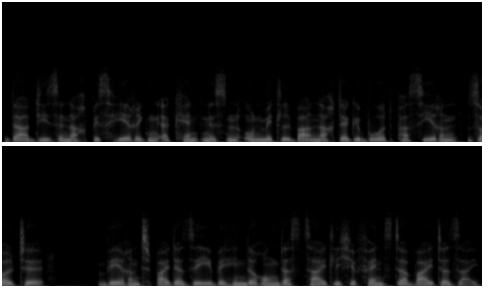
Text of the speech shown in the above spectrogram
da diese nach bisherigen Erkenntnissen unmittelbar nach der Geburt passieren sollte, während bei der Sehbehinderung das zeitliche Fenster weiter sei.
